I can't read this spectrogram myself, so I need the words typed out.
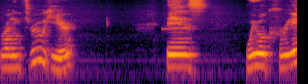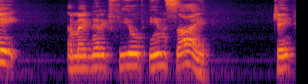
running through here is we will create a magnetic field inside. Okay,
